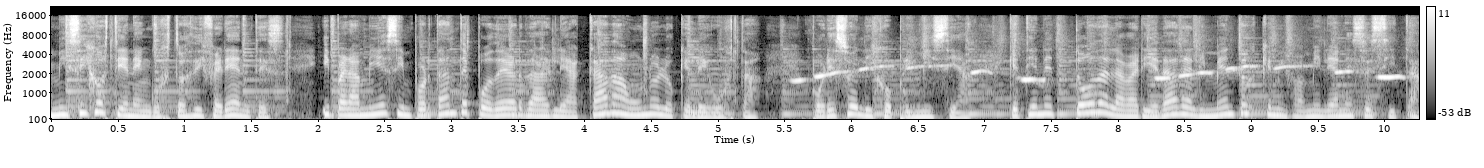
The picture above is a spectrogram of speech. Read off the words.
Mis hijos tienen gustos diferentes y para mí es importante poder darle a cada uno lo que le gusta. Por eso elijo Primicia, que tiene toda la variedad de alimentos que mi familia necesita.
